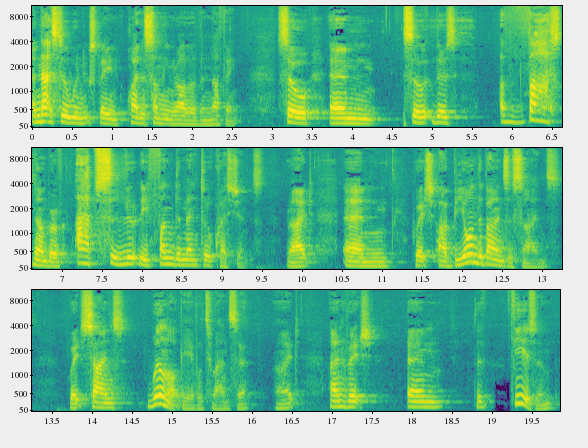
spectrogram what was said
And that still wouldn't explain why there's something rather than nothing. So, um, so there's a vast number of absolutely fundamental questions, right, um, which are beyond the bounds of science, which science will not be able to answer, right, and which um, the theism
